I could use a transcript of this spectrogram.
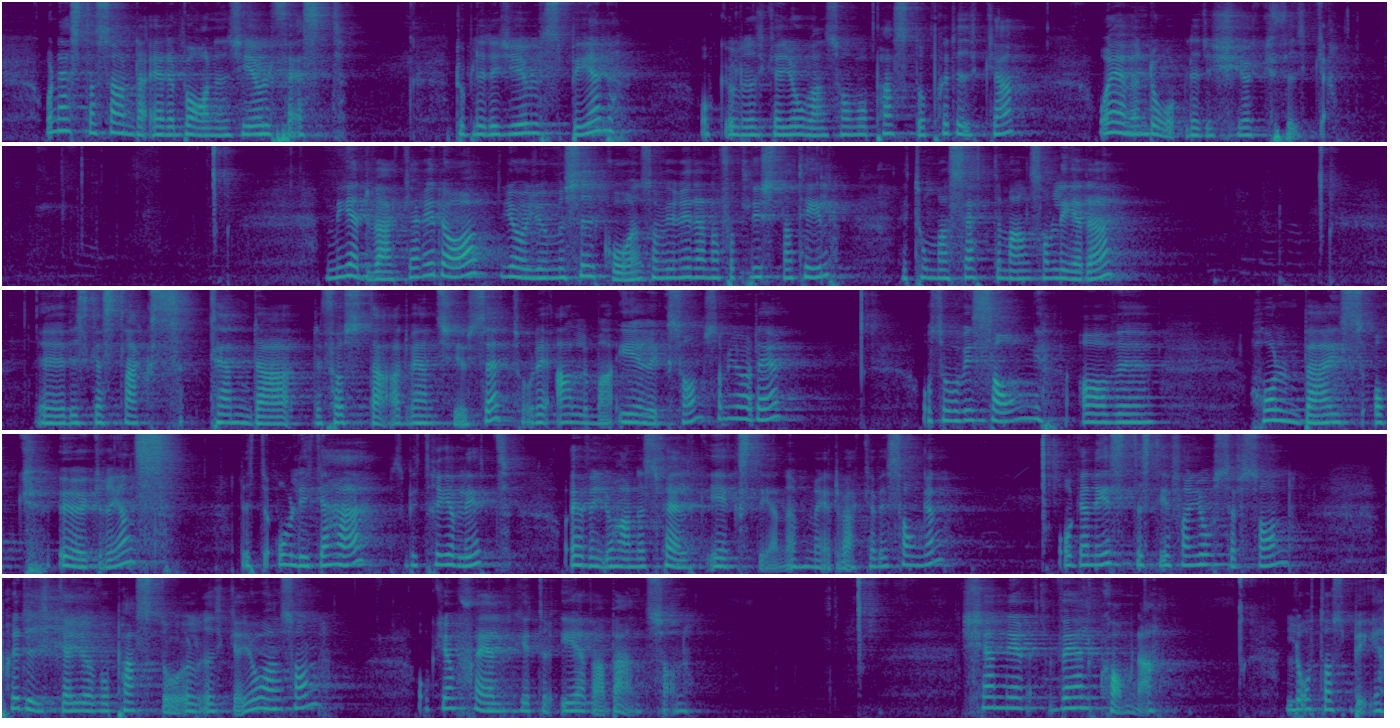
Och nästa söndag är det barnens julfest. Då blir det julspel och Ulrika Johansson, vår pastor, predikar och även då blir det kyrkfika. Medverkar idag gör ju musikkåren som vi redan har fått lyssna till. Det är Thomas Zetterman som leder. Eh, vi ska strax tända det första adventsljuset och det är Alma Eriksson som gör det. Och så har vi sång av eh, Holmbergs och Ögrens. Lite olika här, det blir trevligt. Och även Johannes Fälk Eksten medverkar vid sången. Organist är Stefan Josefsson. Predikar gör vår pastor Ulrika Johansson. Och jag själv heter Eva Berntsson. Känn er välkomna. Låt oss be.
